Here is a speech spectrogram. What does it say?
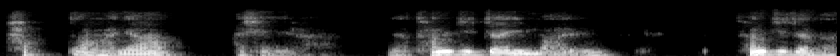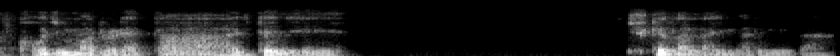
합당하냐 하시니라. 선지자의 말, 선지자가 거짓말을 했다 할 테니 죽여달라 이 말입니다.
